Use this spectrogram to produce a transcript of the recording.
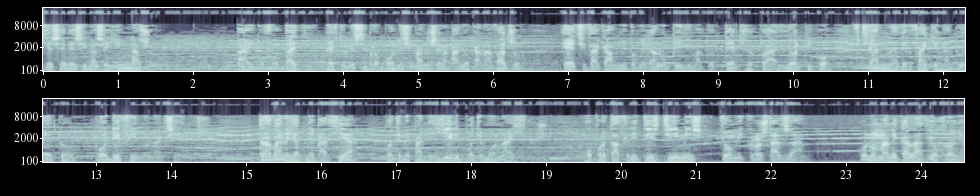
Έρχεσαι ρε εσύ να σε γυμνάσω. Πάει το φωτάκι, πέφτουνε στην προπόνηση πάνω σε ένα παλιό καναβάτσο. Έτσι θα κάνουμε το μεγάλο πίδημα το τέτοιο, το αλλιώτικο. Φτιάνουν αδερφάκι ένα ντουέτο, ποντί φίνο να ξέρεις. Τραβάνε για την επαρχία, πότε με πανηγύρι, πότε μονάχινος. Ο πρωταθλητής Τζίμις και ο μικρός Ταρζάν. Ονομάνε καλά δύο χρόνια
